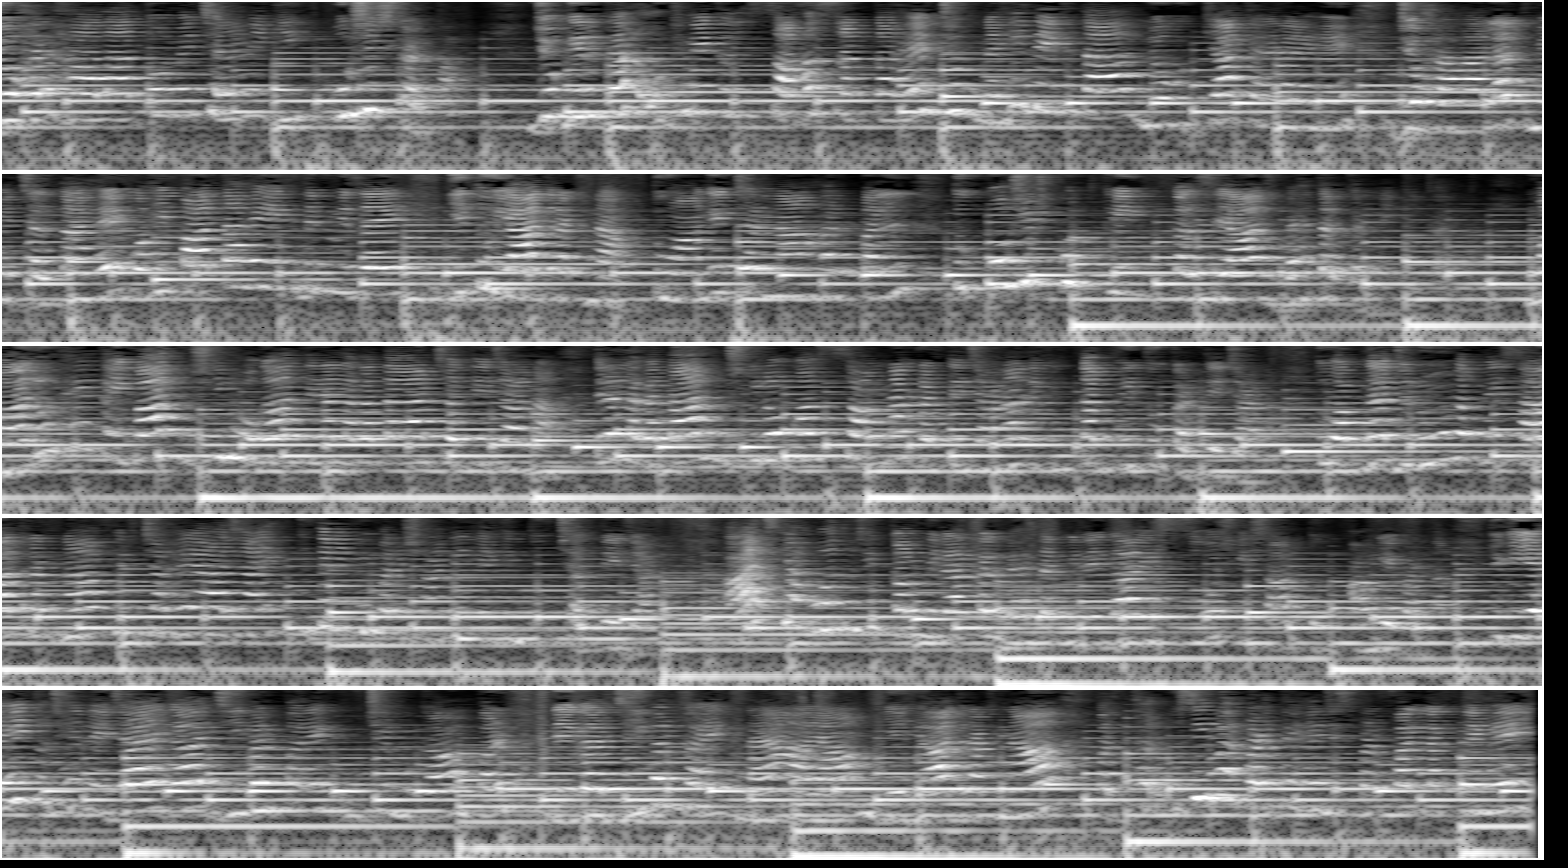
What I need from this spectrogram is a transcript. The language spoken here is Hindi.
जो हर हालातों में चलने की कोशिश करता है जो गिरकर उठने का साहस रखता है, जो नहीं देखता, लोग क्या कह रहे हैं? जो हर हालत में चलता है they may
